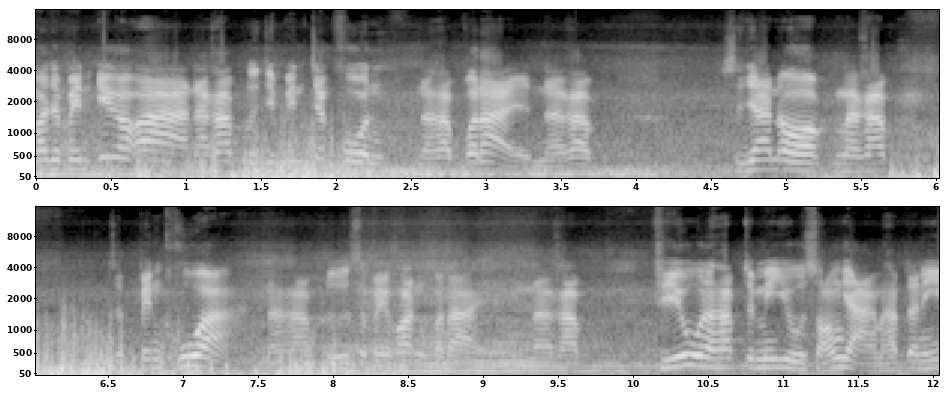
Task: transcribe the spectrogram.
ก็จะเป็น XLR นะครับ หรือจะเป็นแจ็คโฟนนะครับก็ได้นะครับ สัญญาณออกนะครับ จะเป็นขั้วนะครับ หรือสเปคอนก็ได้นะครับฟิวนะครับจะมีอยู่ 2 อย่างนะครับอันนี้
